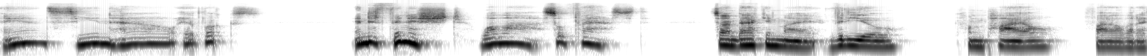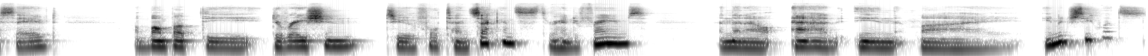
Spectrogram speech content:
and seeing how it looks. And it finished. Voila, so fast. So I'm back in my video compile file that I saved. I'll bump up the duration to a full 10 seconds, 300 frames, and then I'll add in my image sequence.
